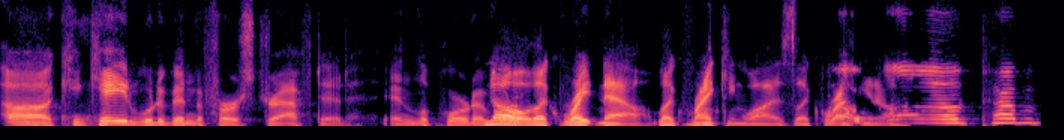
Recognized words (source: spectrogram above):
uh, Kincaid would have been the first drafted, and Laporta. No, like right now, like ranking wise, like oh, you know. Uh, prob-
